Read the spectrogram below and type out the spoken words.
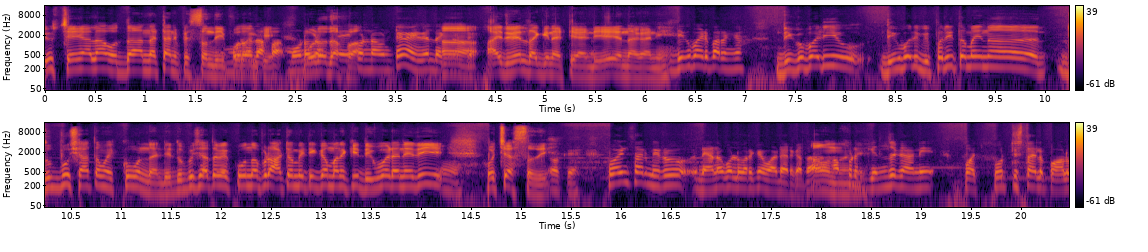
యూజ్ చేయాలా వద్దా అన్నట్టు అనిపిస్తుంది ఈ మూడో దఫా. మూడో ఐదు వేలు తగ్గినట్టే. అండి ఏదన్నా కానీ. దిగుబడి పరంగా? దిగుబడి దిగుబడి విపరీతమైన దుబ్బు శాతం ఎక్కువ ఉందండి. దుబ్బు శాతం ఎక్కువ ఉన్నప్పుడు ఆటోమేటిక్గా మనకి దిగుబడి అనేది వచ్చేస్తుంది. ఓకే. పోయినసారి మీరు నానోగోల్డ్ వరకే వాడారు కదా. అప్పుడు గింజ కానీ పూర్తి స్థాయిలో పాలు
